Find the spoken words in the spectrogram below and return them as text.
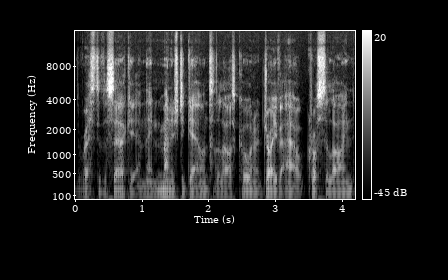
the rest of the circuit and then managed to get onto the last corner, drove it out, crossed the line,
